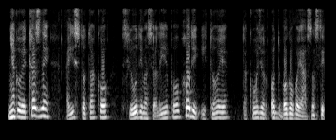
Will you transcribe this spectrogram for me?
njegove kazne, a isto tako s ljudima se lijepo obhodi i to je također od bogobojasnosti.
